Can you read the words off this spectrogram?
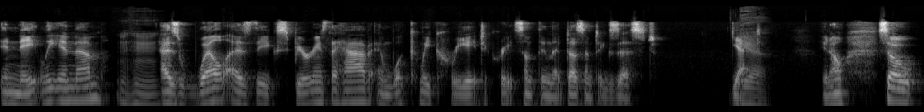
innately in them mm-hmm. as well as the experience they have and what can we create to create something that doesn't exist yet yeah. You know so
